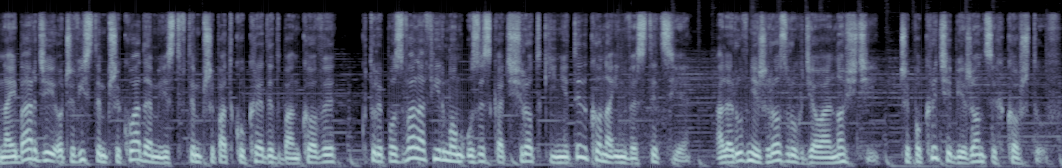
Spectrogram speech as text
Najbardziej oczywistym przykładem jest w tym przypadku kredyt bankowy, który pozwala firmom uzyskać środki nie tylko na inwestycje, ale również rozruch działalności czy pokrycie bieżących kosztów.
